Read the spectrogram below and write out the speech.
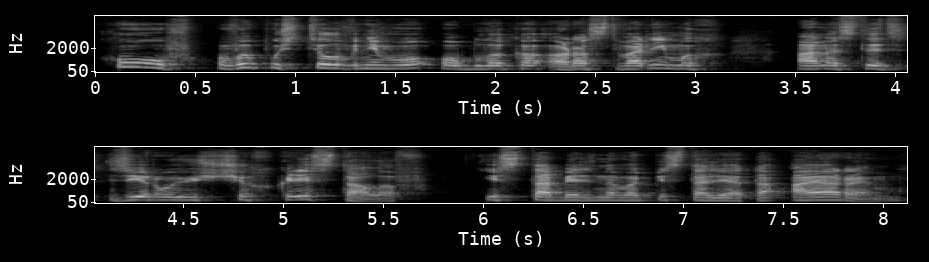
Хоуф выпустил в него облако растворимых анестезирующих кристаллов из стабильного пистолета АРМ.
